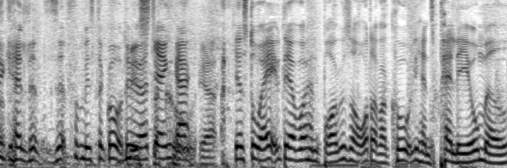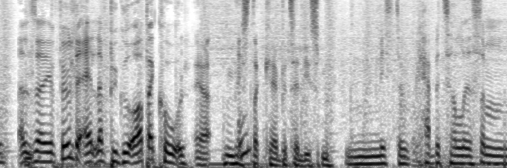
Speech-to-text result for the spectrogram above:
da kaldte det selv for Mr. K. Det Mr. hørte jeg ikke engang. ja. Jeg stod af der, hvor han brokkede sig over, at der var kål i hans paleo-mad. Altså, jeg følte, at alt er bygget op af kål. Ja, Mr. Kapitalisme. Mr. Capitalism.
